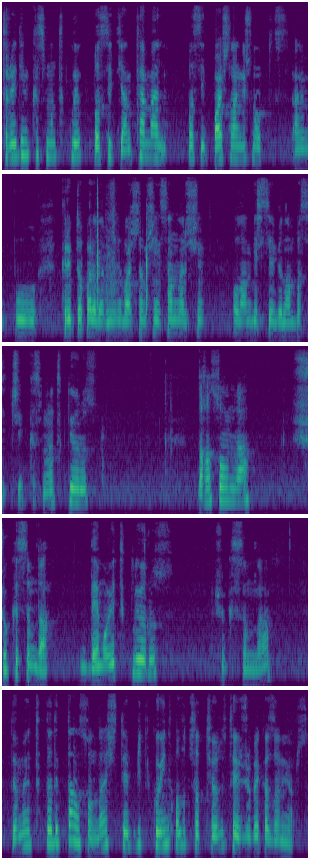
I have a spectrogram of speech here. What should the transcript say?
trading kısmını tıklayıp basit yani temel basit başlangıç noktası hani bu kripto paraları yeni başlamış insanlar için olan bir seviye olan basit kısmını tıklıyoruz. Daha sonra şu kısımda demoyu tıklıyoruz. Şu kısımda. Demoyu tıkladıktan sonra işte Bitcoin alıp satıyoruz, tecrübe kazanıyoruz.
